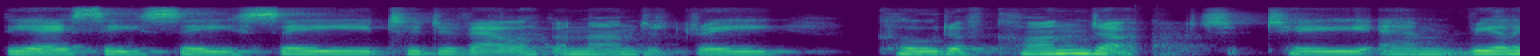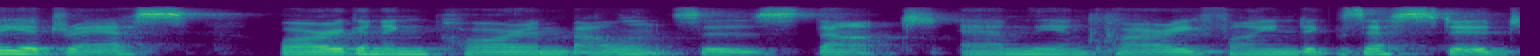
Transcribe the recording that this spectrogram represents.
the ACCC to develop a mandatory code of conduct to um, really address bargaining power imbalances that um, the inquiry found existed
